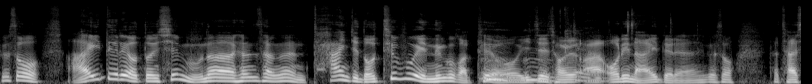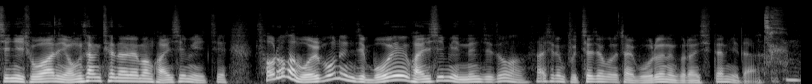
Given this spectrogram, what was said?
네. 그래서 아이들의 어떤 신문화 현상은 다 이제 너튜브에 있는 것 같아요. 음, 음, 이제 절 아, 어린 아이들은 그래서 다 자신이 좋아하는 영상 채널에만 관심이 있지 서로가 뭘 보는지 뭐에 관심이 있는지도 사실은 구체적으로 잘 모르는 그런 시대입니다. 참.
